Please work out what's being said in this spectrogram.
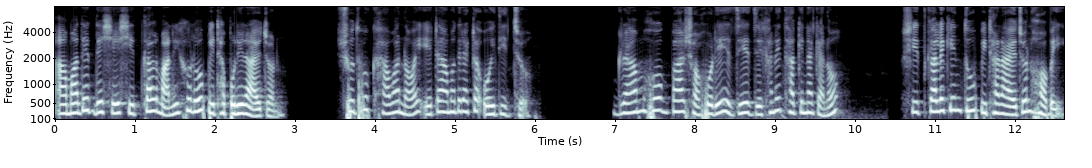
আমাদের দেশে শীতকাল মানেই হলো পিঠাপুলির আয়োজন। শুধু খাওয়া নয়, এটা আমাদের একটা ঐতিহ্য। গ্রাম হোক বা শহরে, যে যেখানে থাকি না কেন, শীতকালে কিন্তু পিঠার আয়োজন হবেই।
